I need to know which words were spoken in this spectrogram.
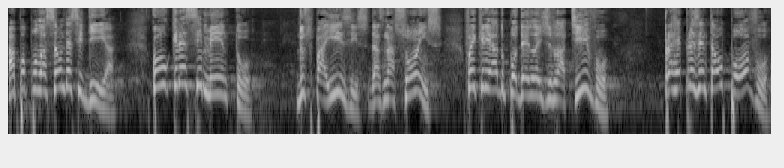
A população decidia. Com o crescimento dos países, das nações, foi criado o poder legislativo para representar o povo.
